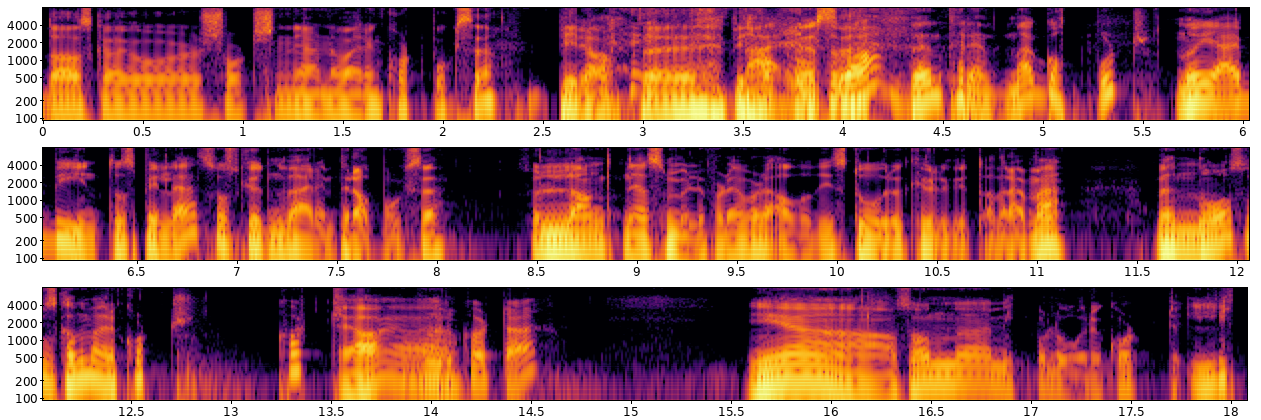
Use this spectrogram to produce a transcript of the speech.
Da skal jo shortsen gjerne være en kort bukse. Pirat, Nei, vet du piratbukse. hva? Den trenden er gått bort. Når jeg begynte å spille, så skulle den være en piratbukse. Så langt ned som mulig, for det var det alle de store og kule gutta drev med. Men nå så skal den være kort. Kort. Ja, ja, Hvor kort da? ja sånn eh, midt på låret-kort. Litt,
